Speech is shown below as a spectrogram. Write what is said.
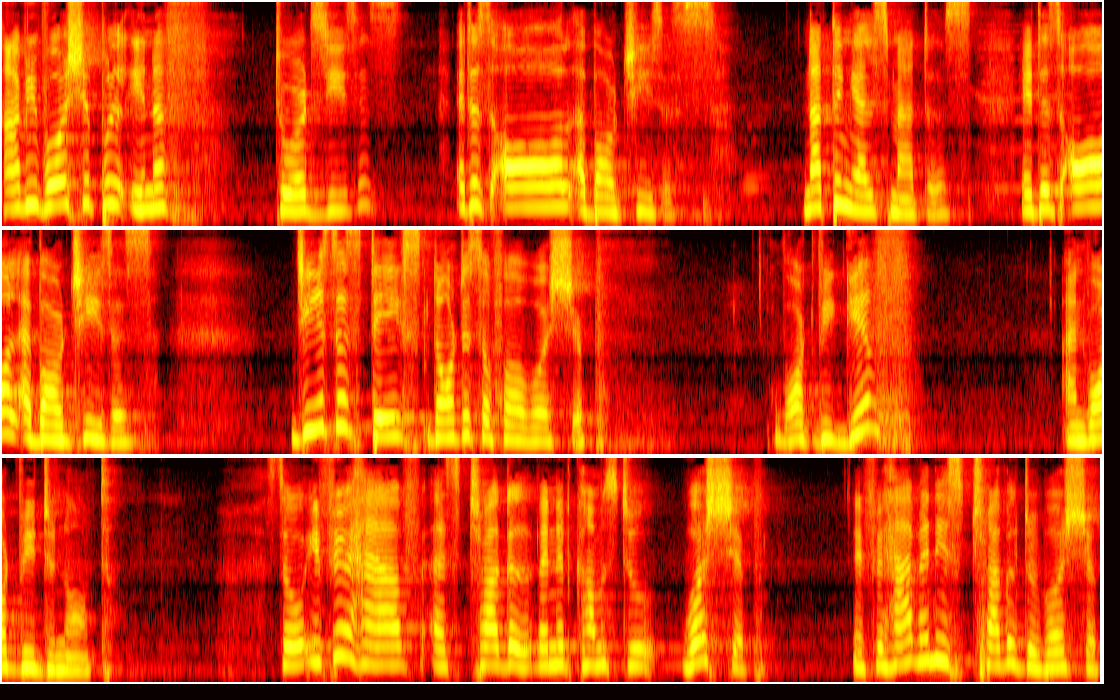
Are we worshipful enough towards Jesus? It is all about Jesus. Nothing else matters. It is all about Jesus. Jesus takes notice of our worship, what we give and what we do not. So, if you have a struggle when it comes to worship, if you have any struggle to worship,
